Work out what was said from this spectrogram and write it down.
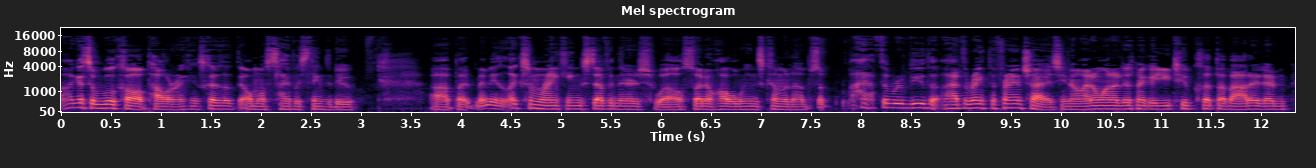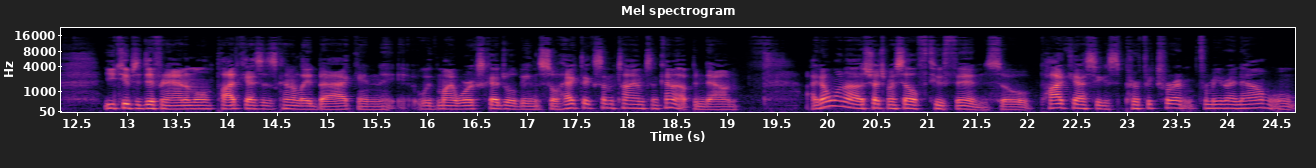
I guess I will call it power rankings because it's almost sideways thing to do. Uh, but maybe like some ranking stuff in there as well. So I know Halloween's coming up, so I have to review the. I have to rank the franchise. You know, I don't want to just make a YouTube clip about it. And YouTube's a different animal. Podcast is kind of laid back, and with my work schedule being so hectic sometimes and kind of up and down, I don't want to stretch myself too thin. So podcasting is perfect for for me right now.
